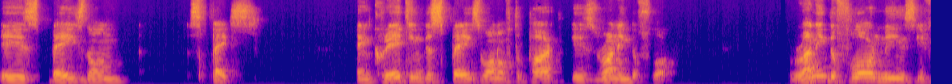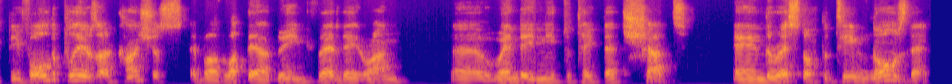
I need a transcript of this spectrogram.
is based on space. And creating the space one of the part is running the floor. Running the floor means if, if all the players are conscious about what they are doing where they run uh, when they need to take that shot and the rest of the team knows that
